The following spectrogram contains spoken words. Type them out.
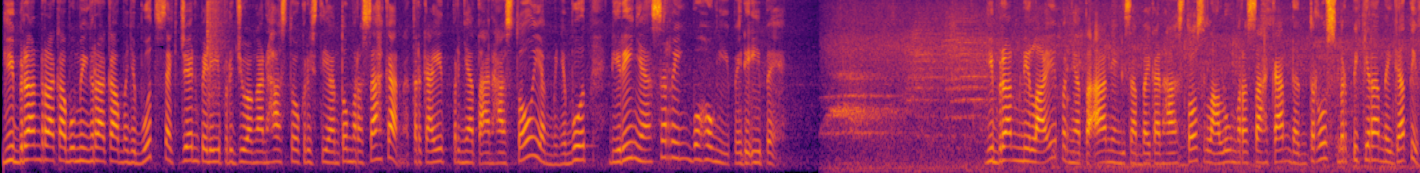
Gibran Raka Buming Raka menyebut Sekjen PDI Perjuangan Hasto Kristianto meresahkan terkait pernyataan Hasto yang menyebut dirinya sering bohongi PDIP. Gibran menilai pernyataan yang disampaikan Hasto selalu meresahkan dan terus berpikiran negatif.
